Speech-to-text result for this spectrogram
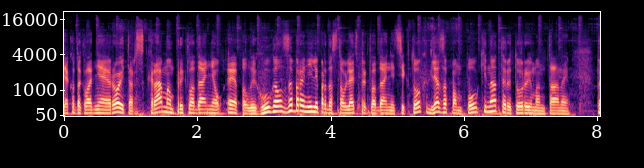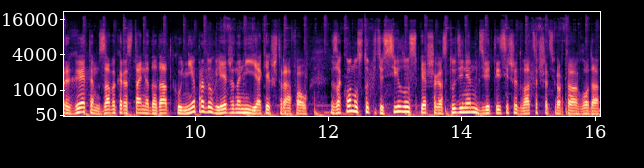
Як удакладняе з крамам прыкладанняў Apple і Google забаранілі прадастаўляць прыкладанне тикток для запампоўкі на тэрыторыі Мантаны. Пры гэтым за выкарыстанне дадатку не прадугледжана ніякіх штрафаў. Закон уступіць у сілу з 1 студзеня 2024 года.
